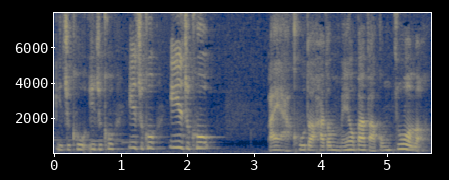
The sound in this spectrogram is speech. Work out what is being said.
一直哭，一直哭，一直哭，一直哭。哎呀，哭到她都没有办法工作了。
